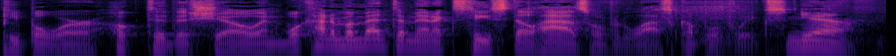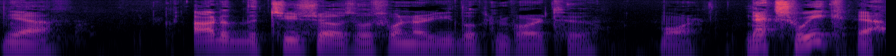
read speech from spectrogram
people were hooked to the show? And what kind of momentum NXT still has over the last couple of weeks? Yeah, yeah. Out of the two shows, which one are you looking forward to more? Next week, Yeah.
